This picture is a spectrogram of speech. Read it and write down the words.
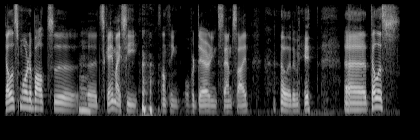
Tell us more about uh, mm. uh, this game. I see something over there in Sam's side a little bit. Uh, tell us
